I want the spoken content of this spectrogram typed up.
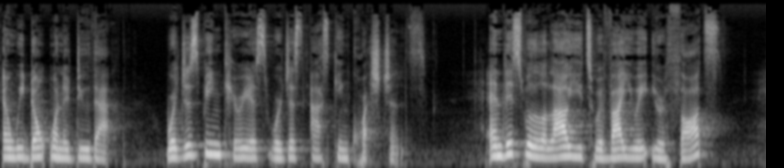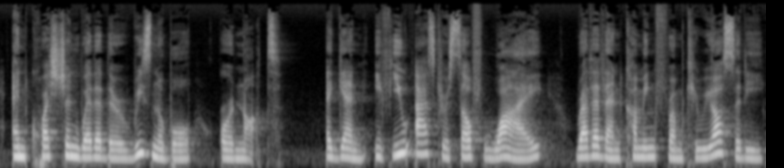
And we don't want to do that. We're just being curious, we're just asking questions. And this will allow you to evaluate your thoughts and question whether they're reasonable or not. Again, if you ask yourself why rather than coming from curiosity,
